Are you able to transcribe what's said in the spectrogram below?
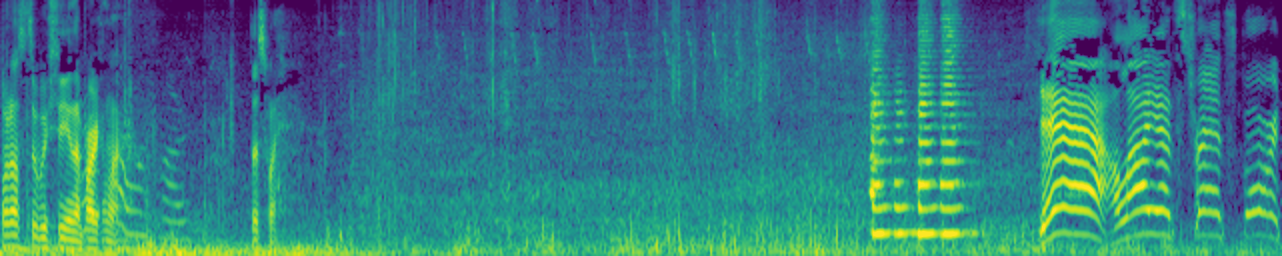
What else do we see in the parking lot? This way. Alliance Transport.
